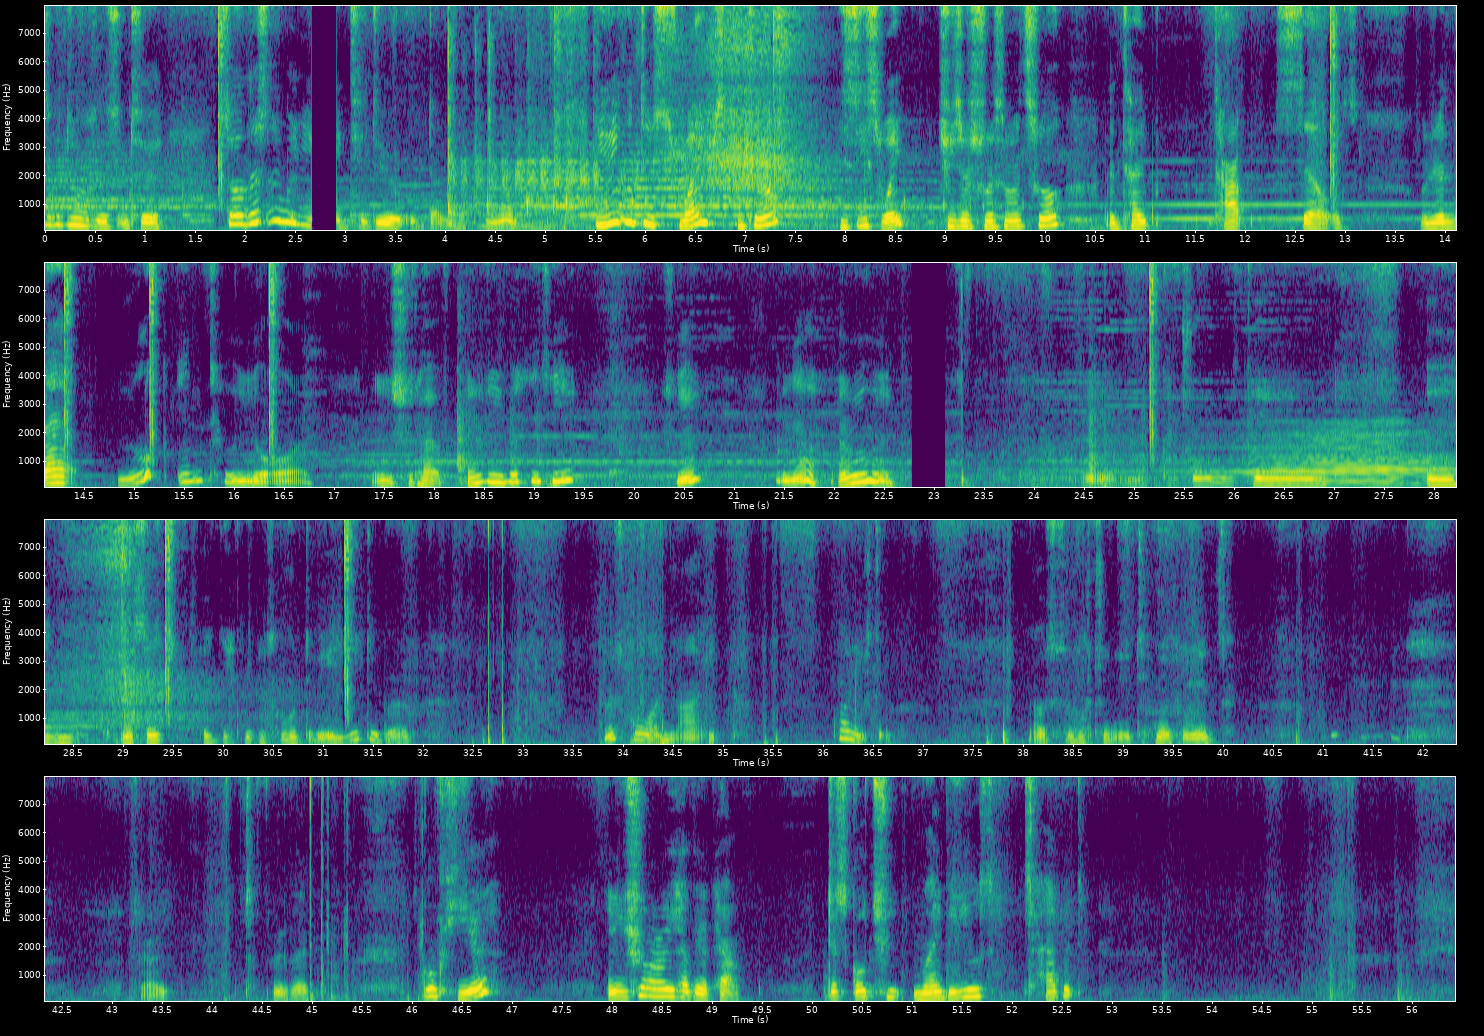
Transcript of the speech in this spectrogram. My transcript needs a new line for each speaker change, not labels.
let's get to listen to. So this is what you need to do. You need to to swipes until you see swipe, choose your instrument scroll, and type tap cells. When you're in that, look into your. And you should have energy buttons here, here, and yeah, everything. And control the and message, if you just want to be a YouTuber, just go online. Go on YouTube. I was just watching YouTube for minutes. Sorry. It's pretty good. Go here. And you should already have your account. Just go to my videos, tap it.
